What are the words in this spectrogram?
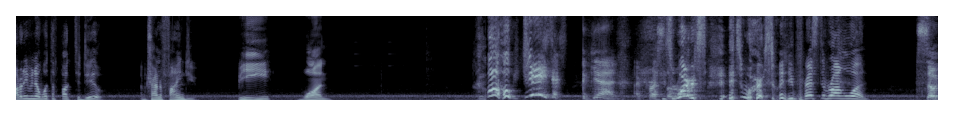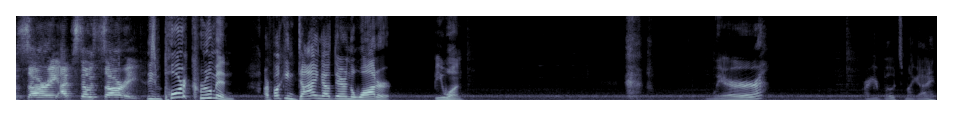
I don't even know what the fuck to do. I'm trying to find you. B1. Oh Jesus! Again, I pressed It's the wrong- worse. It's worse when you press the wrong one. So sorry. I'm so sorry. These poor crewmen are fucking dying out there in the water. B1. Where are your boats, my guy?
